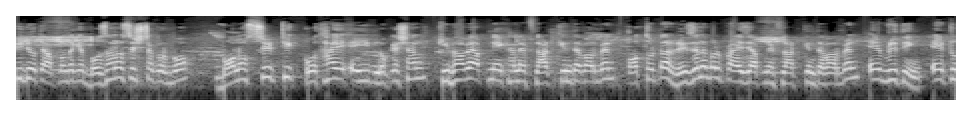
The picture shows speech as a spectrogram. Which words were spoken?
ভিডিওতে আপনাদেরকে বোঝানোর চেষ্টা করব, বনশ্রীর ঠিক কোথায় এই লোকেশন কীভাবে আপনি এখানে ফ্ল্যাট কিনতে পারবেন কতটা রিজনেবল প্রাইসে আপনি ফ্ল্যাট কিনতে পারবেন এভরিথিং এ টু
